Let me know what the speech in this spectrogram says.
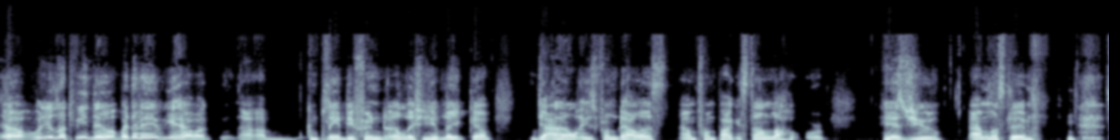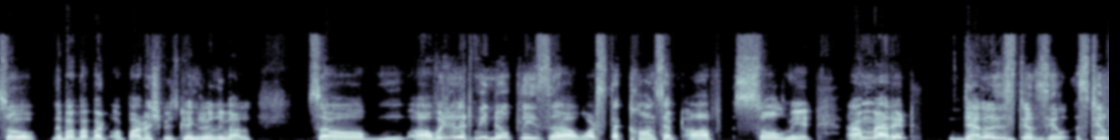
uh, will you let me know by the way we have a, a complete different relationship. Like uh, daniel is from dallas. I'm from pakistan lahore. He's jew. I'm muslim so but, but but our partnership is going really well so, uh, would you let me know, please, uh, what's the concept of soulmate? I'm married. Daniel is still still, still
